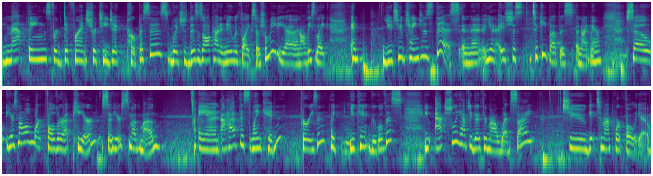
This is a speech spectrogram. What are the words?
map things for different strategic purposes which this is all kind of new with like social media and all these like and youtube changes this and then you know it's just to keep up is a nightmare. So here's my little work folder up here. So here's SmugMug. and i have this link hidden for a reason. Like you can't google this. You actually have to go through my website to get to my portfolio.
